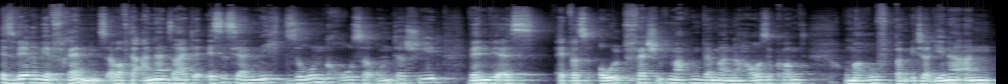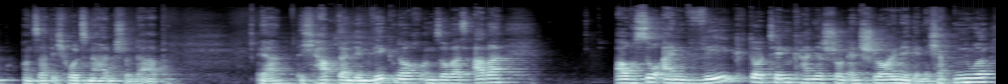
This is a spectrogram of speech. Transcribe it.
Es wäre mir fremd, aber auf der anderen Seite ist es ja nicht so ein großer Unterschied, wenn wir es etwas old-fashioned machen, wenn man nach Hause kommt und man ruft beim Italiener an und sagt, ich hol's eine halbe Stunde ab. Ja, ich habe dann den Weg noch und sowas, aber auch so ein Weg dorthin kann ja schon entschleunigen. Ich habe nur,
